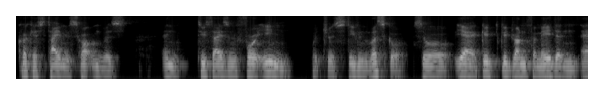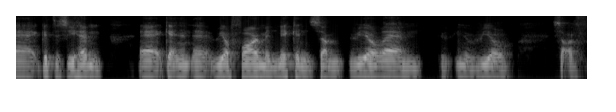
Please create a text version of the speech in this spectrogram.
quickest time in Scotland was in 2014, which was Stephen Lisgo. So yeah, good good run for Maiden. Uh, good to see him uh, getting into real form and making some real, um, you know, real sort of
